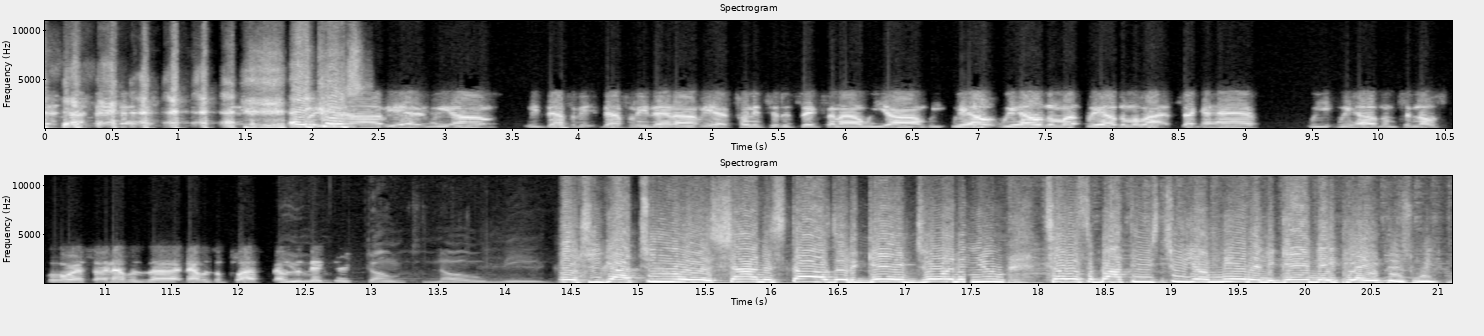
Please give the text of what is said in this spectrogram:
but coach. Yeah, um, yeah, we um we definitely definitely that um yeah 22 to six and uh we um we, we held we held them we held them a lot. Second half we, we held them to no score, so that was a that was a plus. That was you a victory. Don't know me, Coach. You got two uh, shining stars of the game joining you. Tell us about these two young men and the game they played this week.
